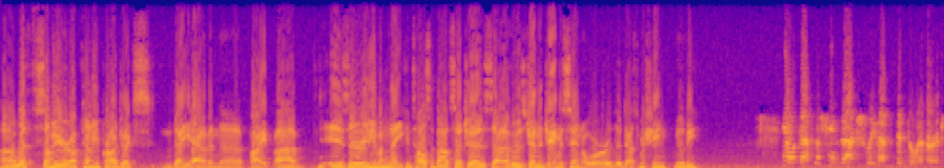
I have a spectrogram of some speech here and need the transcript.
Uh, with some of your upcoming projects that you have in the pipe, uh, is there any of them that you can tell us about, such as uh, Who is Jenna Jameson or the Death Machine movie? Know, Death Machine's actually that's been delivered.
